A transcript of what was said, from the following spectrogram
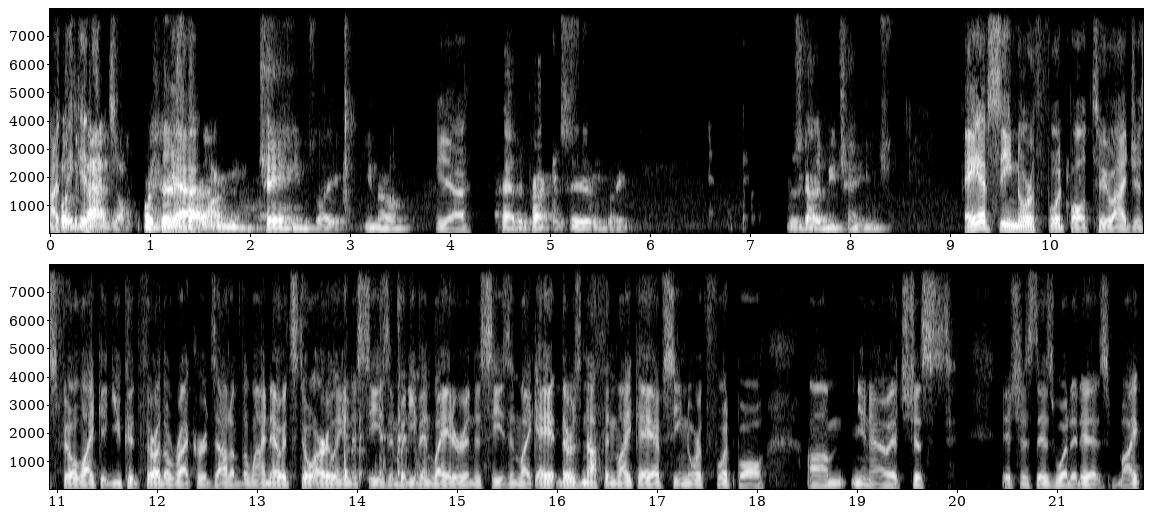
I think the pads on. But there's yeah. gotta be change, like you know. Yeah. had Padded practices, like there's got to be change. AFC North football too. I just feel like it, you could throw the records out of the. I know it's still early in the season, but even later in the season, like a, there's nothing like AFC North football. Um, you know, it's just it just is what it is. Mike.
